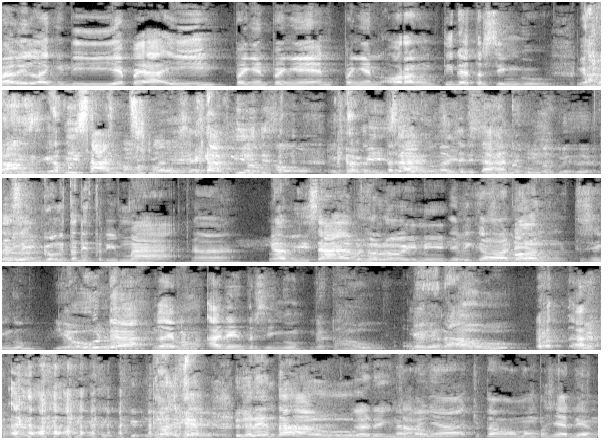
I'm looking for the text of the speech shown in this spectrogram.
Kembali lagi di YPAI, pengen-pengen, pengen orang tidak tersinggung. Gak bisa, gak bisa anjing. Nggak bisa. Gak bisa. Nggak. Gak bisa. Tersinggung nggak bisa anjing. ditahan. Nggak bisa. Tersinggung itu diterima. Nah, Gak bisa bro ini. jadi kalau ada yang tersinggung, ya udah. nggak emang ada yang tersinggung. Nggak tahu. Gak ada yang tahu. Ah, Nggak. Gak gak- gak ada yang tahu. Nggak ada yang tahu. namanya kita ngomong pasti ada yang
